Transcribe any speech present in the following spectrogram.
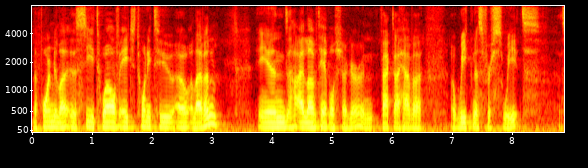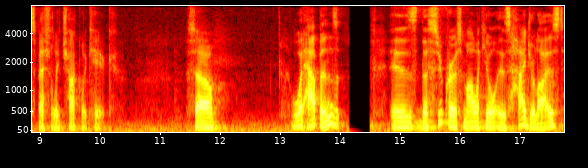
The formula is C12H22O11. And I love table sugar. In fact, I have a, a weakness for sweets, especially chocolate cake. So what happens is the sucrose molecule is hydrolyzed.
